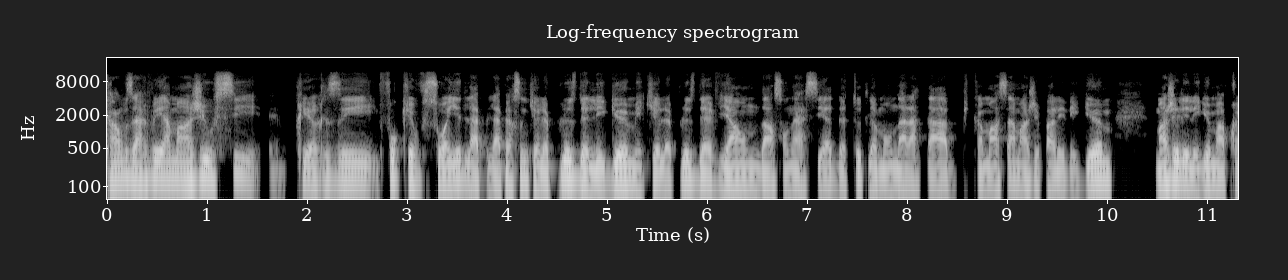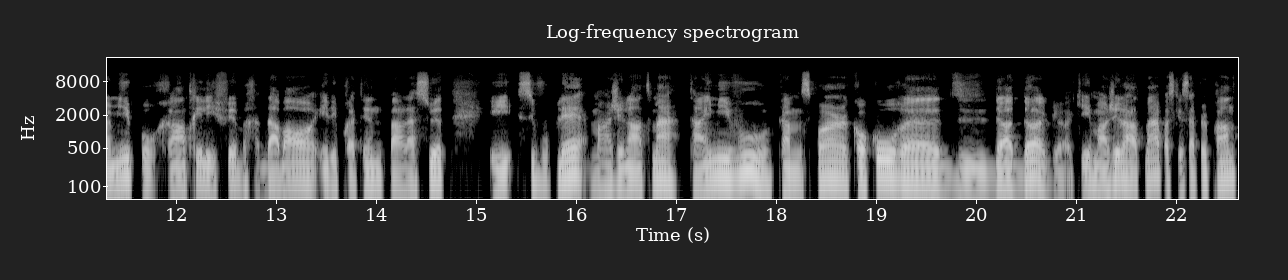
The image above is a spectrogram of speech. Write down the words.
quand vous arrivez à manger aussi, euh, priorisez, il faut que vous soyez la, personne qui a le plus de légumes et qui a le plus de viande dans son assiette de tout le monde à la table. Puis commencez à manger par les légumes. Mangez les légumes en premier pour rentrer les fibres d'abord et les protéines par la suite. Et s'il vous plaît, mangez lentement. Timez-vous, comme c'est pas un concours euh, de hot dog. OK? Mangez lentement parce que ça peut prendre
